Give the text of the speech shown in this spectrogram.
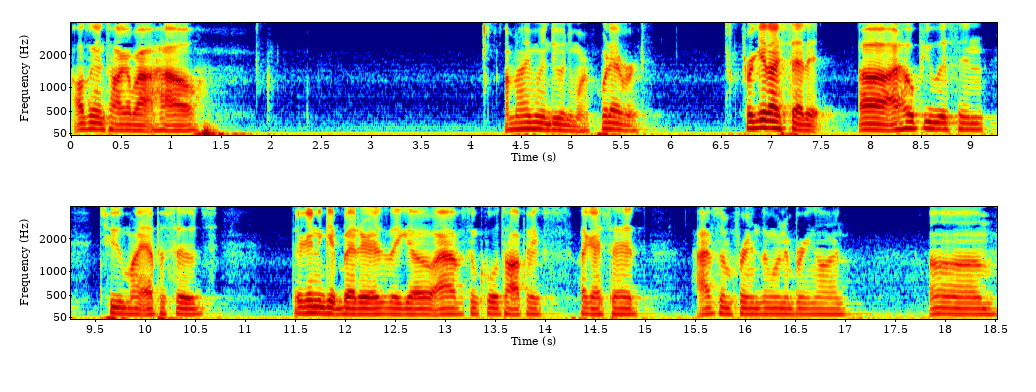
I was gonna talk about how I'm not even gonna do anymore. Whatever. Forget I said it. Uh, I hope you listen to my episodes they're gonna get better as they go. I have some cool topics. Like I said, I have some friends I want to bring on. Um.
